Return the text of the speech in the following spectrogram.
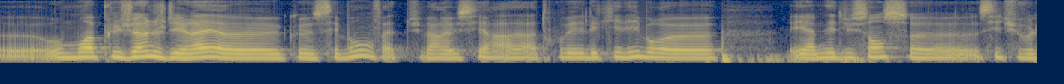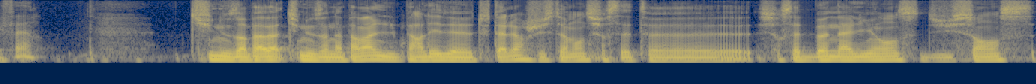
au moi plus jeune, je dirais euh, que c'est bon, en fait, tu vas réussir à, trouver l'équilibre euh, et amener du sens si tu veux le faire. Tu nous, en, as pas mal parlé tout à l'heure justement sur cette, euh, sur cette bonne alliance du sens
